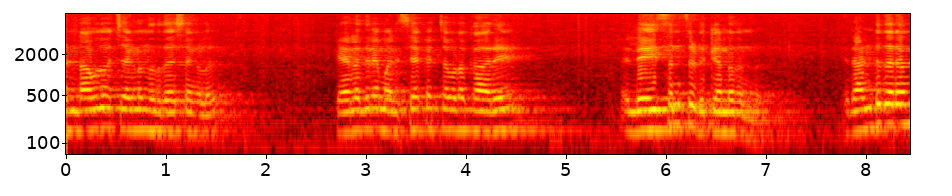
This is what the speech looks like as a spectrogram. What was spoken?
രണ്ടാമത് വെച്ചേക്കുന്ന നിർദ്ദേശങ്ങൾ കേരളത്തിലെ മത്സ്യക്കച്ചവടക്കാരെ ലൈസൻസ് എടുക്കേണ്ടതുണ്ട്. രണ്ട് തരം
